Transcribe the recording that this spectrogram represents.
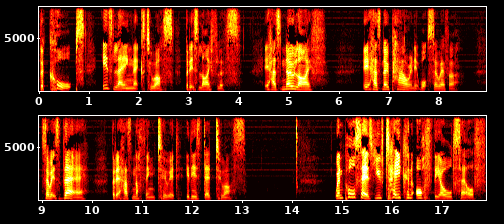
the corpse is laying next to us, but it's lifeless. It has no life, it has no power in it whatsoever. So it's there, but it has nothing to it. It is dead to us. When Paul says, You've taken off the old self,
